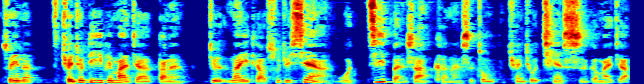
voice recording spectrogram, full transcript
所以呢，全球第一批卖家，当然就那一条数据线啊，我基本上可能是中全球前十个卖家，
